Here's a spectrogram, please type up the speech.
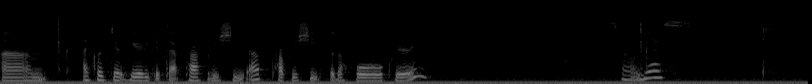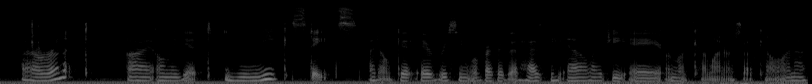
Um, I clicked out here to get that property sheet up, property sheet for the whole query. So yes, I run it, I only get unique states. I don't get every single record that has AL or GA or North Carolina or South Carolina.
